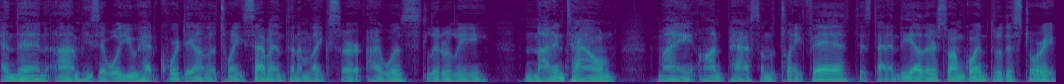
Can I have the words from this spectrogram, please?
And then um, he said, Well, you had court date on the 27th. And I'm like, Sir, I was literally not in town. My aunt passed on the 25th, this, that, and the other. So I'm going through this story.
